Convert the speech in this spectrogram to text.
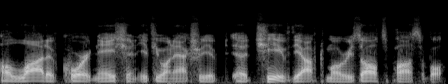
a lot of coordination if you want to actually achieve the optimal results possible.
